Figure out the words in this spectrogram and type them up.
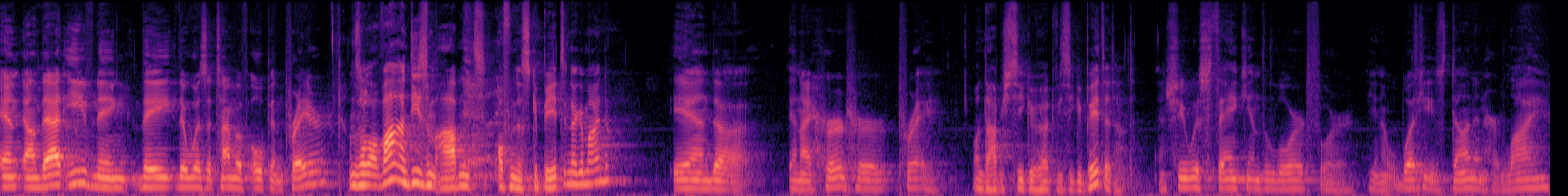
and on that evening, they, there was a time of open prayer. Und so war an diesem Abend offenes Gebet in der Gemeinde. And, uh, and I heard her pray. Und da habe ich sie gehört, wie sie gebetet hat. And she was thanking the Lord for, you know, what he's done in her life.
